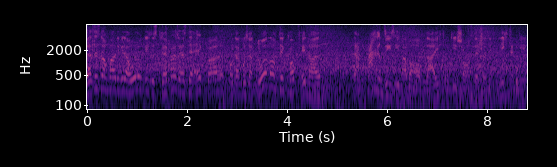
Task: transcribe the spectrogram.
Das ist nochmal die Wiederholung dieses Treffers. Erst der Eckball und dann muss er nur noch den Kopf hinhalten. Da machen sie es ihm aber auch leicht und die Chance lässt er sich nicht entgehen.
